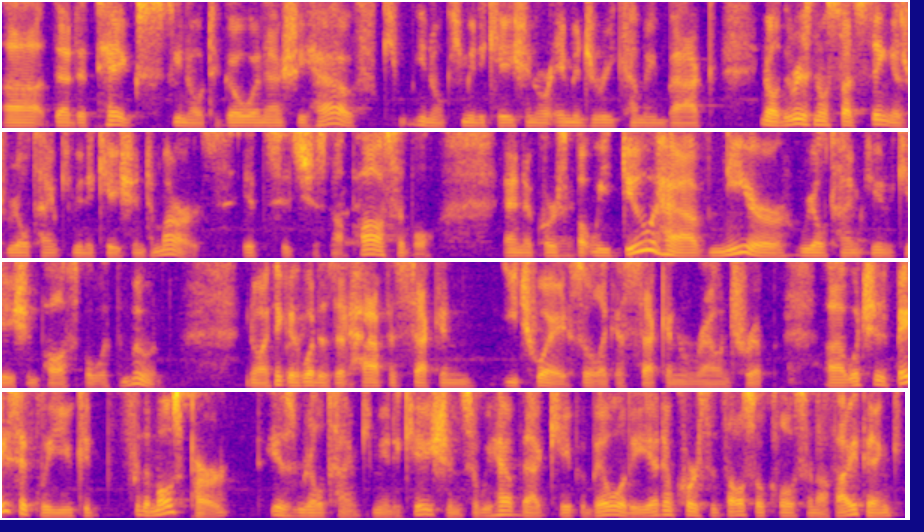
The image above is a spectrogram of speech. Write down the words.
uh, that it takes you know to go and actually have you know communication or imagery coming back you know there is no such thing as real-time communication to mars. It's it's just not possible. And of course but we do have near real-time communication possible with the moon. You know, I think what is it, half a second each way, so like a second round trip, uh, which is basically you could, for the most part, is real time communication. So we have that capability, and of course, it's also close enough, I think,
